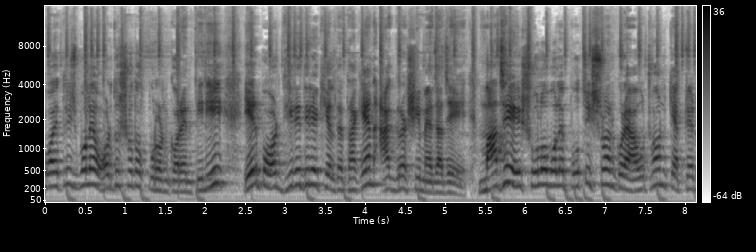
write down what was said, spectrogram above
পঁয়ত্রিশ বলে অর্ধশতক পূরণ করেন তিনি। এরপর ধীরে ধীরে খেলতে থাকেন আগ্রাসী মেজাজে। মাঝে ষোলো বলে পঁচিশ রান করে আউট হন ক্যাপ্টেন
